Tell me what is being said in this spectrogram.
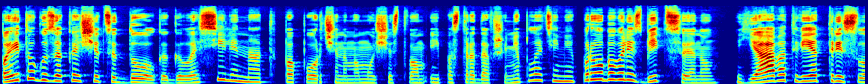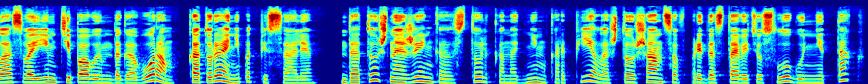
По итогу заказчицы долго голосили над попорченным имуществом и пострадавшими платьями, пробовали сбить цену. Я в ответ трясла своим типовым договором, который они подписали. Дотошная Женька столько над ним корпела, что шансов предоставить услугу не так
